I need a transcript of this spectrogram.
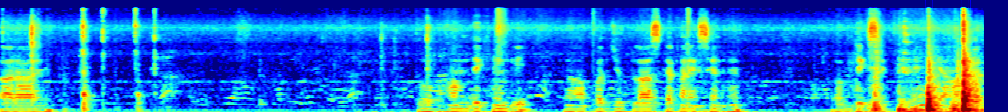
आ रहा है। तो हम देखेंगे यहाँ पर जो प्लास का कनेक्शन है तो आप देख सकते हैं यहाँ पर।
